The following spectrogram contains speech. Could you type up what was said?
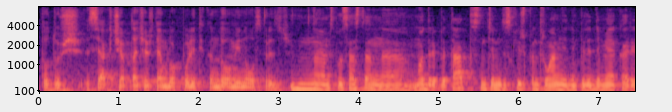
Totuși, se acceptă aceștia în bloc politic în 2019? Noi am spus asta în uh, mod repetat. Suntem deschiși pentru oamenii din PLDM care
